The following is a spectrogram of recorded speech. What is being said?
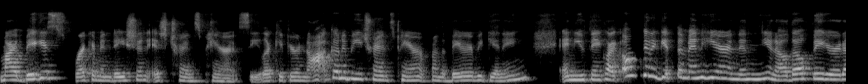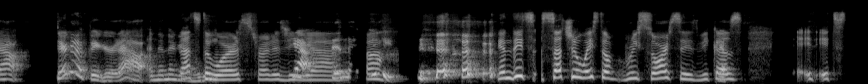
my biggest recommendation is transparency. Like if you're not going to be transparent from the very beginning and you think like, oh, I'm going to get them in here and then, you know, they'll figure it out. They're going to figure it out and then they're going to That's leave. the worst strategy. Yeah. yeah. and it's such a waste of resources because yes. It, it's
